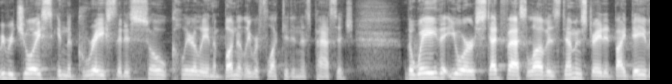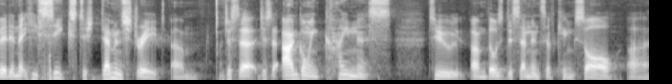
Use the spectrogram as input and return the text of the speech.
we rejoice in the grace that is so clearly and abundantly reflected in this passage. The way that your steadfast love is demonstrated by David, and that he seeks to demonstrate um, just, a, just an ongoing kindness to um, those descendants of King Saul, uh,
